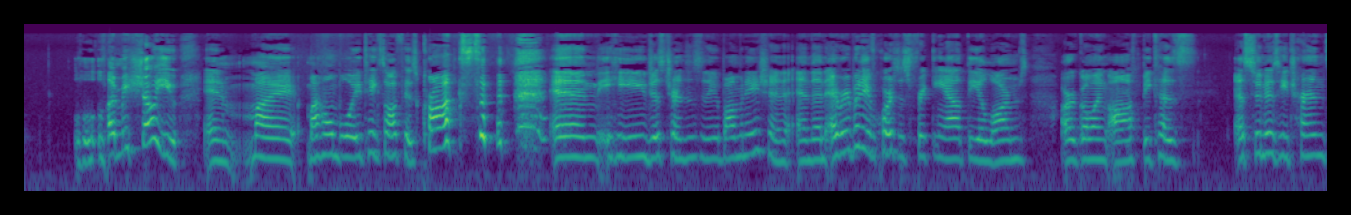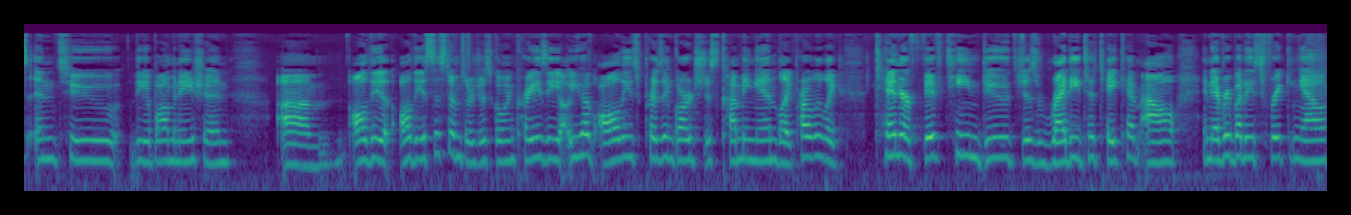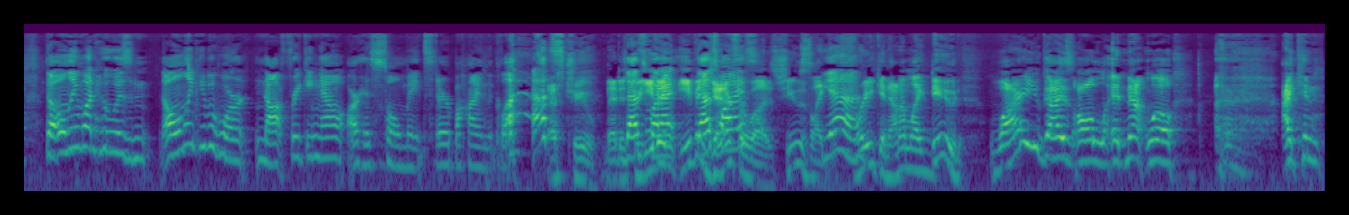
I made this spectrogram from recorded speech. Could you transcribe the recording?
Let me show you. And my my homeboy takes off his Crocs, and he just turns into the abomination. And then everybody, of course, is freaking out. The alarms are going off because as soon as he turns into the abomination, um all the all the systems are just going crazy you have all these prison guards just coming in like probably like 10 or 15 dudes just ready to take him out and everybody's freaking out the only one who is the only people who are not freaking out are his soulmates that are behind the glass That's true. That is That's true. Even I- even why I Jennifer was. She was like Yeah. freaking out. I'm like, dude, why are you guys all and not well? I can.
